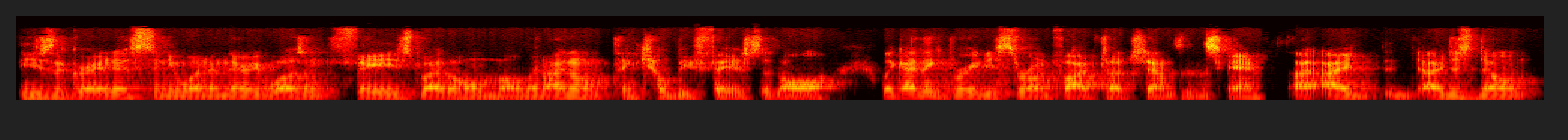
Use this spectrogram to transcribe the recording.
he's the greatest. And he went in there. He wasn't fazed by the whole moment. I don't think he'll be fazed at all. Like I think Brady's throwing five touchdowns in this game. I I, I just don't.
